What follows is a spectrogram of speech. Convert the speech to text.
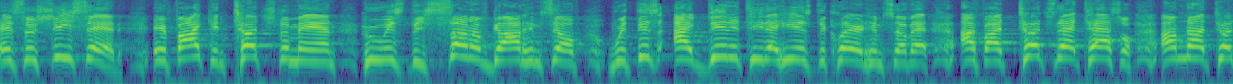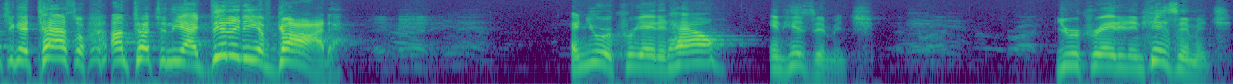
And so she said, If I can touch the man who is the Son of God Himself with this identity that He has declared Himself at, if I touch that tassel, I'm not touching a tassel, I'm touching the identity of God. Amen. And you were created how? In his image. You were created in His image.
